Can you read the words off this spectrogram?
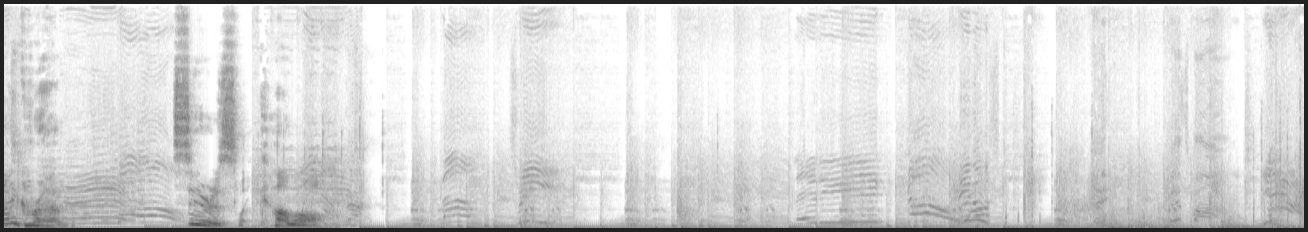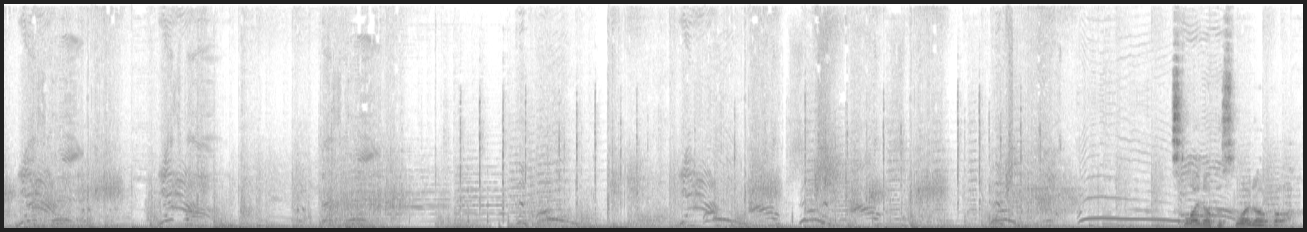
Where's grab? Seriously, come on. slide. Yeah, yeah. Slide upper,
